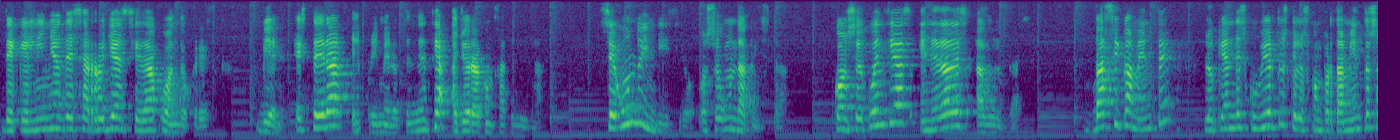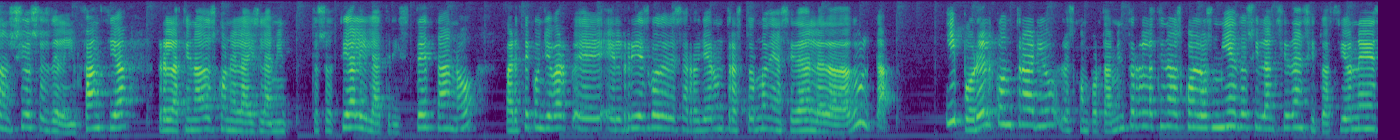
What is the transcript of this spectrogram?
de que el niño desarrolle ansiedad cuando crezca. Bien, este era el primero, tendencia a llorar con facilidad. Segundo indicio o segunda pista, consecuencias en edades adultas. Básicamente, lo que han descubierto es que los comportamientos ansiosos de la infancia relacionados con el aislamiento social y la tristeza, ¿no? Parece conllevar eh, el riesgo de desarrollar un trastorno de ansiedad en la edad adulta. Y por el contrario, los comportamientos relacionados con los miedos y la ansiedad en situaciones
